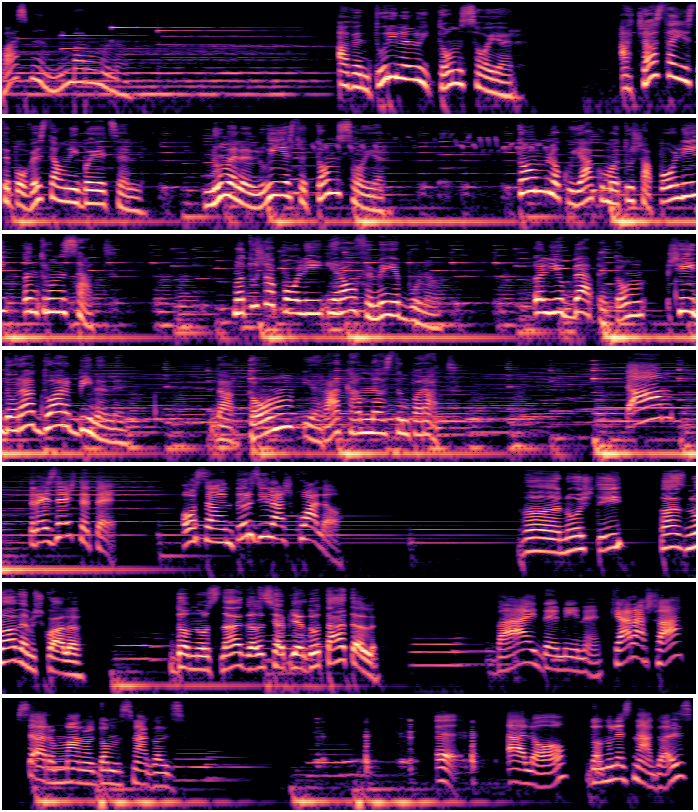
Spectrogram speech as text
basme în limba română Aventurile lui Tom Sawyer Aceasta este povestea unui băiețel. Numele lui este Tom Sawyer. Tom locuia cu mătușa Polly într-un sat. Mătușa Polly era o femeie bună. Îl iubea pe Tom și îi dorea doar binele. Dar Tom era cam neastâmpărat. Tom, trezește-te! O să întârzi la școală! A, nu știi? Azi nu avem școală. Domnul Snuggles și-a pierdut tatăl. Vai de mine! Chiar așa? Sărmanul domn Snuggles e, Alo, domnule Snuggles?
